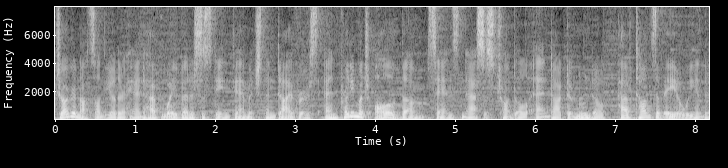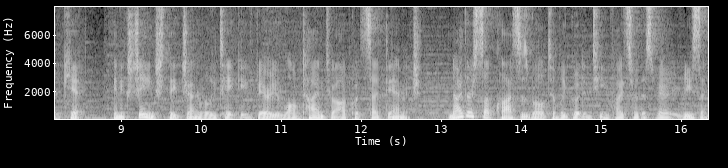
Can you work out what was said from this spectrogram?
Juggernauts on the other hand have way better sustained damage than divers, and pretty much all of them, sans Nasus Trundle and Dr. Mundo, have tons of AoE in their kit. In exchange, they generally take a very long time to output said damage. Neither subclass is relatively good in teamfights for this very reason.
